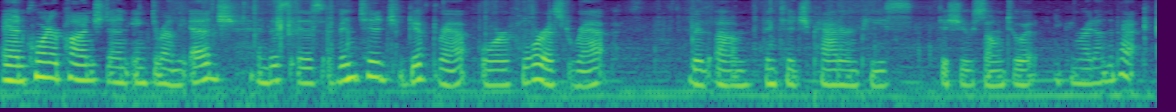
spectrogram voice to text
and corner punched and inked around the edge. And this is vintage gift wrap or florist wrap with um, vintage pattern piece tissue sewn to it. You can write on the back.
